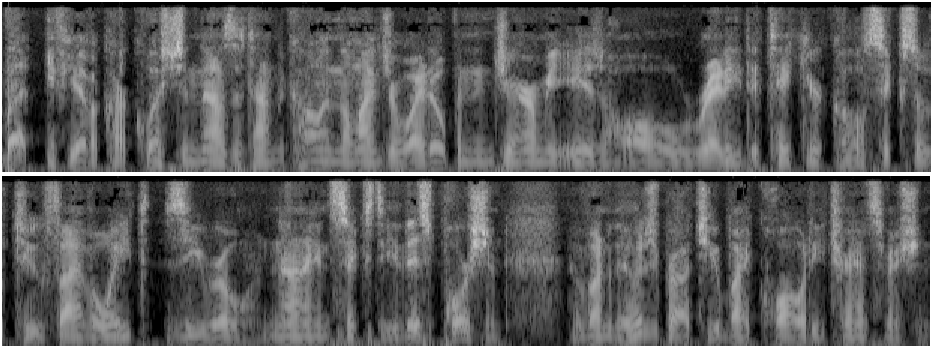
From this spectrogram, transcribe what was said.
But if you have a car question, now's the time to call in. The lines are wide open, and Jeremy is all ready to take your call. 602-508-0960. This portion of Under the Hood is brought to you by Quality Transmission.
